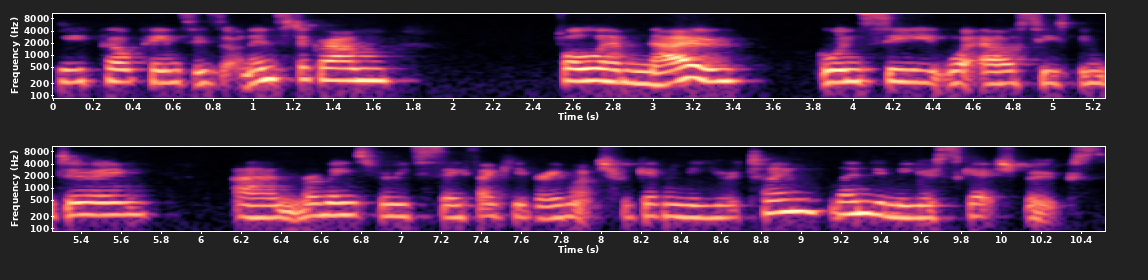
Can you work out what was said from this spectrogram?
Steve Pill Paintings on Instagram. Follow him now. Go and see what else he's been doing. And remains for me to say thank you very much for giving me your time, lending me your sketchbooks,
